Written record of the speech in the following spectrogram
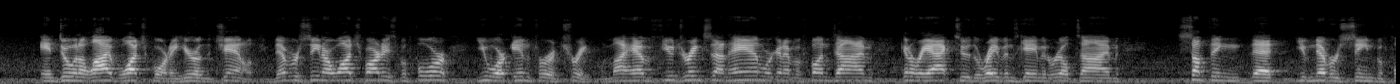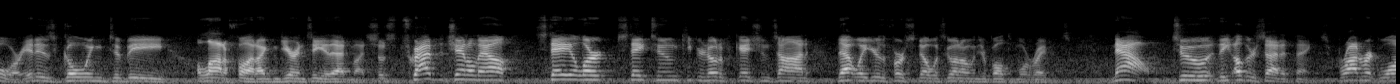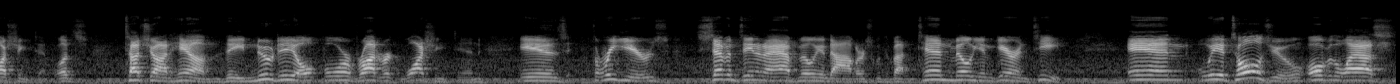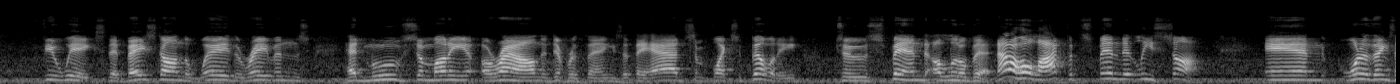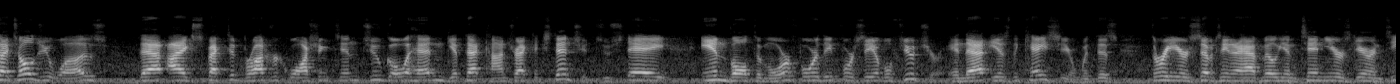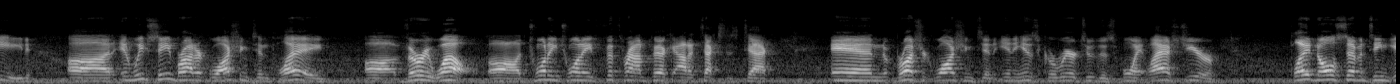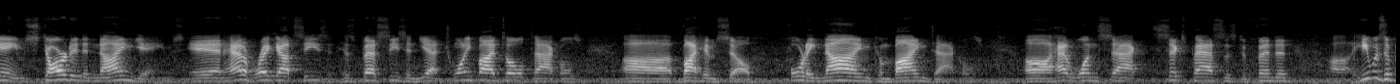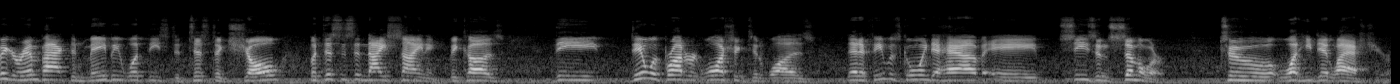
and doing a live watch party here on the channel. If you've never seen our watch parties before, you are in for a treat. We might have a few drinks on hand. We're going to have a fun time. Going to react to the Ravens game in real time. Something that you've never seen before. It is going to be a lot of fun. I can guarantee you that much. So subscribe to the channel now. Stay alert. Stay tuned. Keep your notifications on. That way you're the first to know what's going on with your Baltimore Ravens. Now, to the other side of things. Broderick Washington. Let's touch on him. The new deal for Broderick Washington is three years, $17.5 million with about 10 million guaranteed. And we had told you over the last few weeks that based on the way the Ravens had moved some money around and different things, that they had some flexibility to spend a little bit. Not a whole lot, but spend at least some. And one of the things I told you was that I expected Broderick Washington to go ahead and get that contract extension, to stay in Baltimore for the foreseeable future. And that is the case here with this three years, $17.5 million, 10 years guaranteed. Uh, and we've seen Broderick Washington play uh, very well. Uh, 2020 fifth round pick out of Texas Tech. And Broderick Washington, in his career to this point, last year, played in all 17 games, started in nine games, and had a breakout season, his best season yet. 25 total tackles uh, by himself, 49 combined tackles, uh, had one sack, six passes defended. Uh, he was a bigger impact than maybe what these statistics show, but this is a nice signing because the deal with Broderick Washington was that if he was going to have a season similar to what he did last year,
